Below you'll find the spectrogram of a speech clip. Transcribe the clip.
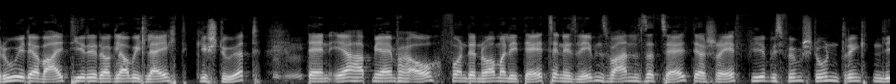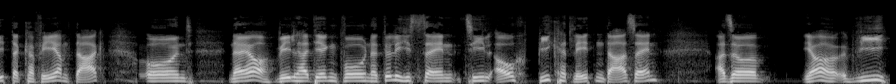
Ruhe der Waldtiere da, glaube ich, leicht gestört. Mhm. Denn er hat mir einfach auch von der Normalität seines Lebenswandels erzählt. Der schläft vier bis fünf Stunden, trinkt einen Liter Kaffee am Tag und naja, will halt irgendwo, natürlich ist sein Ziel auch Peak-Athleten da sein. Also, ja, wie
